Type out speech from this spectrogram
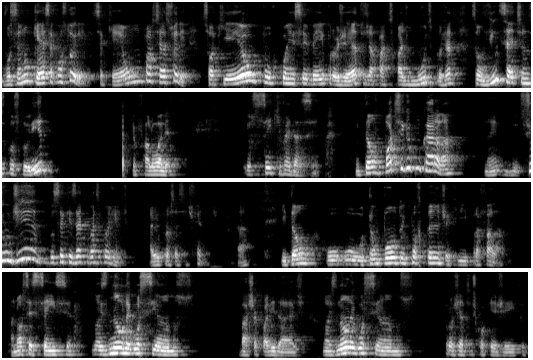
Você não quer essa consultoria, você quer um processo ali. Só que eu, por conhecer bem o projeto, já participar de muitos projetos, são 27 anos de consultoria, eu falo, olha, eu sei que vai dar zebra. Então, pode seguir com o cara lá. Né? Se um dia você quiser, conversa com a gente. Aí o processo é diferente. Tá? Então, o, o, tem um ponto importante aqui para falar. A nossa essência, nós não negociamos baixa qualidade, nós não negociamos projeto de qualquer jeito,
